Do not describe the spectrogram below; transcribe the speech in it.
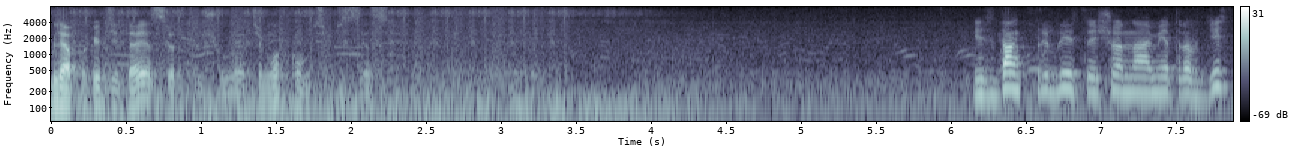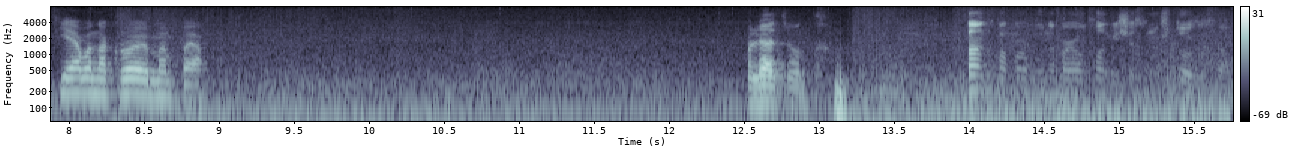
Бля, погоди, дай я свет включу, у меня темно в комнате, пиздец. Если танк приблизится еще на метров 10, я его накрою ММП. Блять, вот... Танк попробую на правом фланге сейчас уничтожить вам.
